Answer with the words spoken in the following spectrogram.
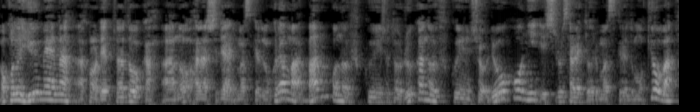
この有名な、このレプタ動画の話でありますけれども、これはまあ、バンコの福音書とルカの福音書、両方に記されておりますけれども、今日は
